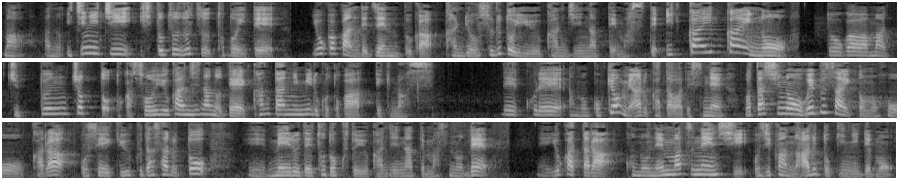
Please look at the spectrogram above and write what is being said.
まあ、あの、1日1つずつ届いて、8日間で全部が完了するという感じになっています。で、1回1回の動画はまあ10分ちょっととかそういう感じなので簡単に見ることができます。で、これ、あの、ご興味ある方はですね、私のウェブサイトの方からご請求くださると、えー、メールで届くという感じになってますので、えー、よかったら、この年末年始、お時間のある時にでも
